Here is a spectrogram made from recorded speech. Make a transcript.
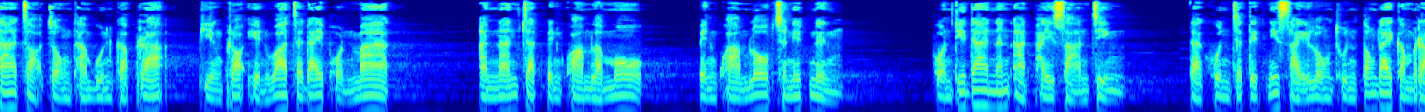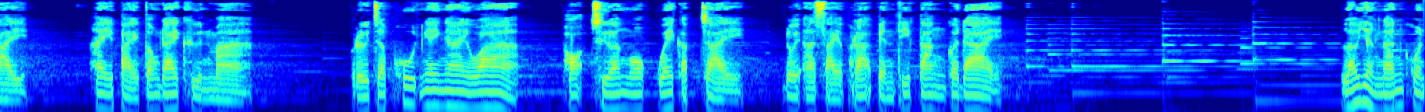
ถ้าเจาะจงทำบุญกับพระเพียงเพราะเห็นว่าจะได้ผลมาก อันนั้นจัดเป็นความละโมบ เป็นความโลภชนิดหนึ่ง ผลที่ได้นั้นอาจไพศาลจริง แต่คุณจะติดนิสัยลงทุนต้องได้กำไร ให้ไปต้องได้คืนมา หรือจะพูดง่าย ๆว่า เพาะเชื้องกไว้กับใจ โดยอาศัยพระเป็นที่ตั้งก็ได้ แล้วอย่างนั้นควร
